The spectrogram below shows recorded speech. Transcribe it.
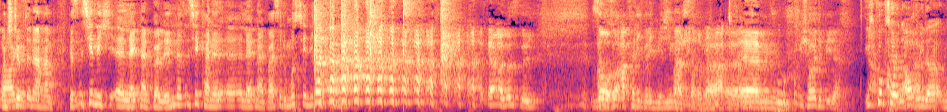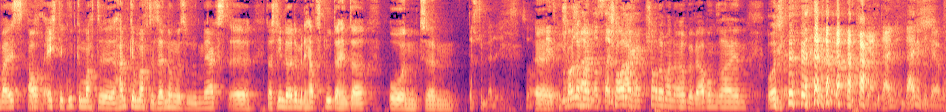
und, Stift in der Hand. Das ist hier nicht äh, Late Night Berlin, das ist hier keine äh, Late Night, weißt du? Du musst hier nicht. Der war lustig. So, so abfällig würde ich mich niemals darüber. Äh, Guck ich heute wieder. Ich guck's heute auch wieder, weil es auch echt eine gut gemachte, handgemachte Sendung ist. Du merkst, äh, da stehen Leute mit Herzblut dahinter und ähm, Das stimmt allerdings. So. äh, schaut, doch mal, schaut, doch, schaut doch mal in eure Bewerbung rein. Und Ja, in deine, in deine Bewerbung.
